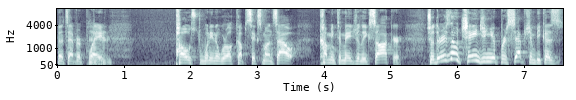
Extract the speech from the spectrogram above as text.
that's ever played mm-hmm. post winning a World Cup six months out, coming to Major League Soccer. So there is no change in your perception because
